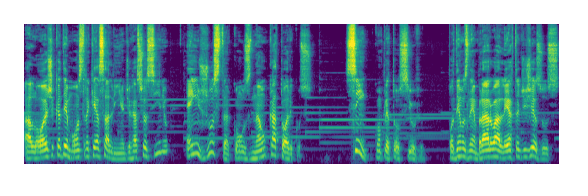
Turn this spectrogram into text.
A lógica demonstra que essa linha de raciocínio é injusta com os não católicos. Sim, completou Silvio, podemos lembrar o alerta de Jesus:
